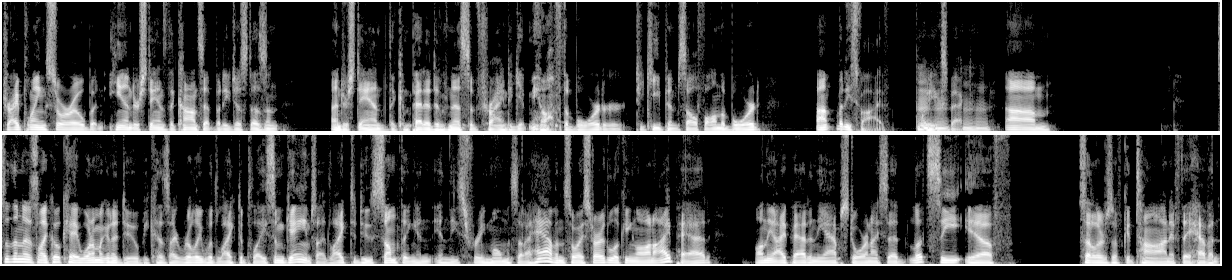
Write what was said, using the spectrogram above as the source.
tried playing Tsuro, but he understands the concept, but he just doesn't understand the competitiveness of trying to get me off the board or to keep himself on the board. Um, but he's five. What do you Mhm, expect? mhm. Um, so then I was like, okay, what am I going to do? Because I really would like to play some games. I'd like to do something in, in these free moments that I have. And so I started looking on iPad, on the iPad in the App Store, and I said, let's see if Settlers of Catan, if they have an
